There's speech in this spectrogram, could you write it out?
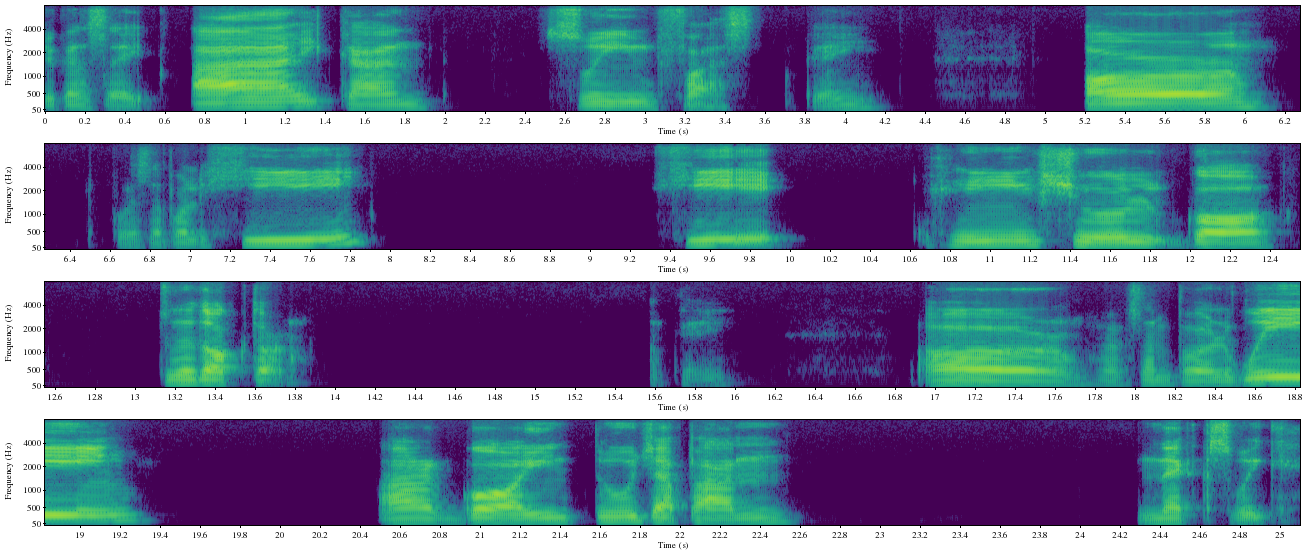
you can say, I can swim fast, okay? Or, for example, he, he, he should go to the doctor. Okay. Or, for example, we are going to Japan next week.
